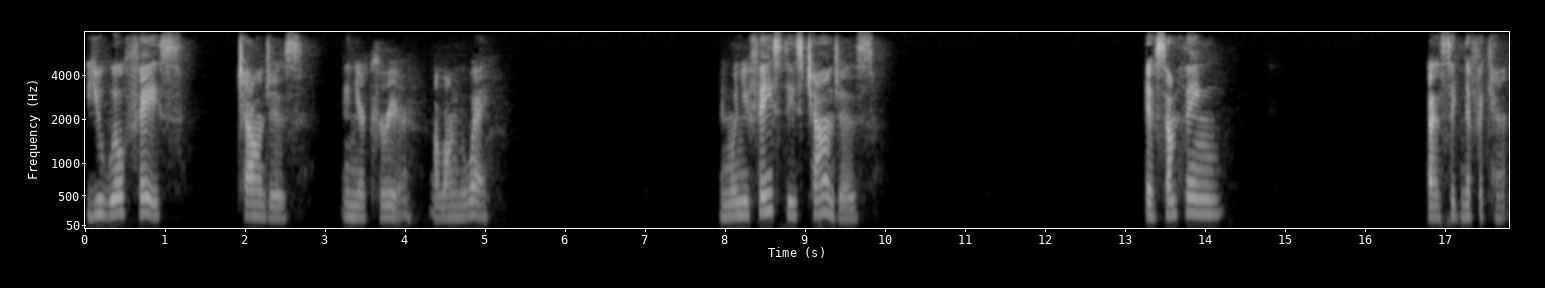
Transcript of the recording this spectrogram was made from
you will face challenges in your career along the way. And when you face these challenges, if something as significant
